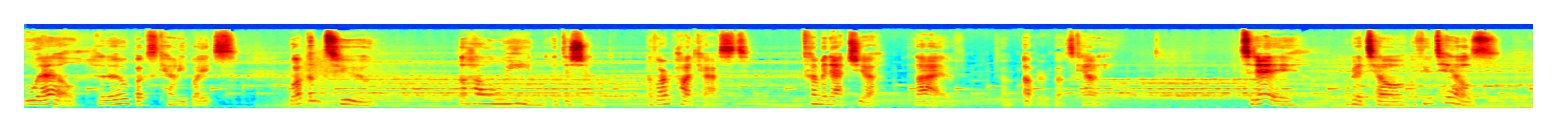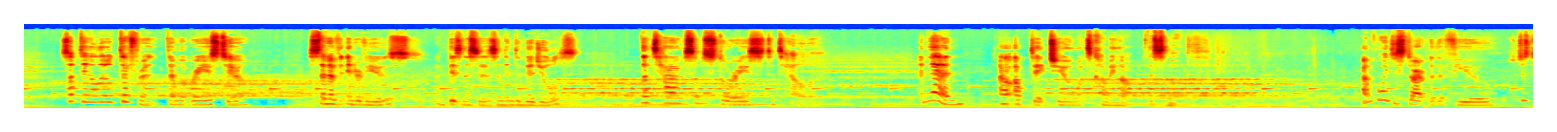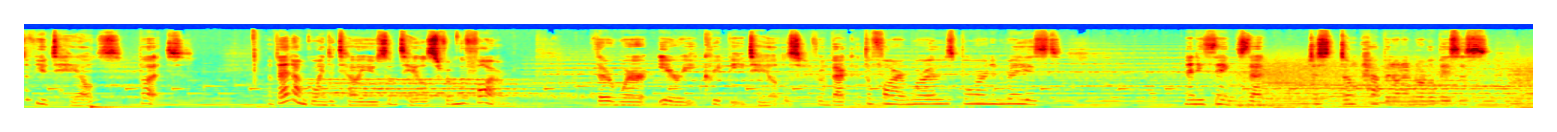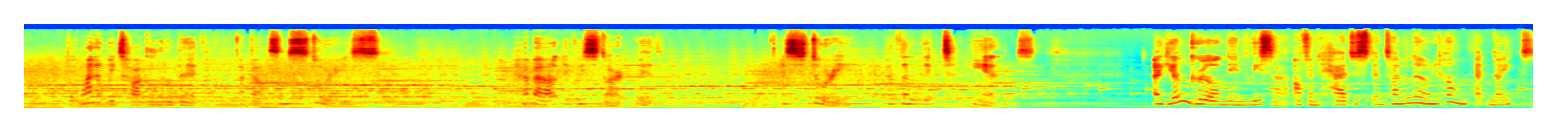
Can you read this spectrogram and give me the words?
Well, hello, Bucks County Bites. Welcome to the Halloween edition of our podcast, coming at you live from Upper Bucks County. Today, we're going to tell a few tales, something a little different than what we're used to. Instead of interviews and businesses and individuals, let's have some stories to tell. And then I'll update you on what's coming up this month. I'm going to start with a few, just a few tales, but then I'm going to tell you some tales from the farm. There were eerie, creepy tales from back at the farm where I was born and raised. Many things that just don't happen on a normal basis. But why don't we talk a little bit about some stories? How about if we start with a story of the licked hands? A young girl named Lisa often had to spend time alone at home at night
